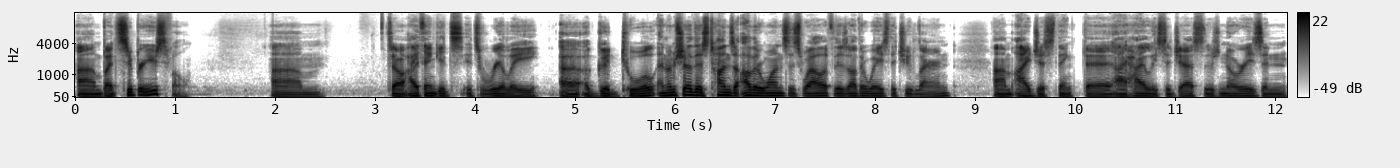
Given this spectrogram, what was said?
um, but super useful. Um, so I think it's it's really a, a good tool, and I'm sure there's tons of other ones as well. If there's other ways that you learn, um, I just think that I highly suggest. There's no reason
